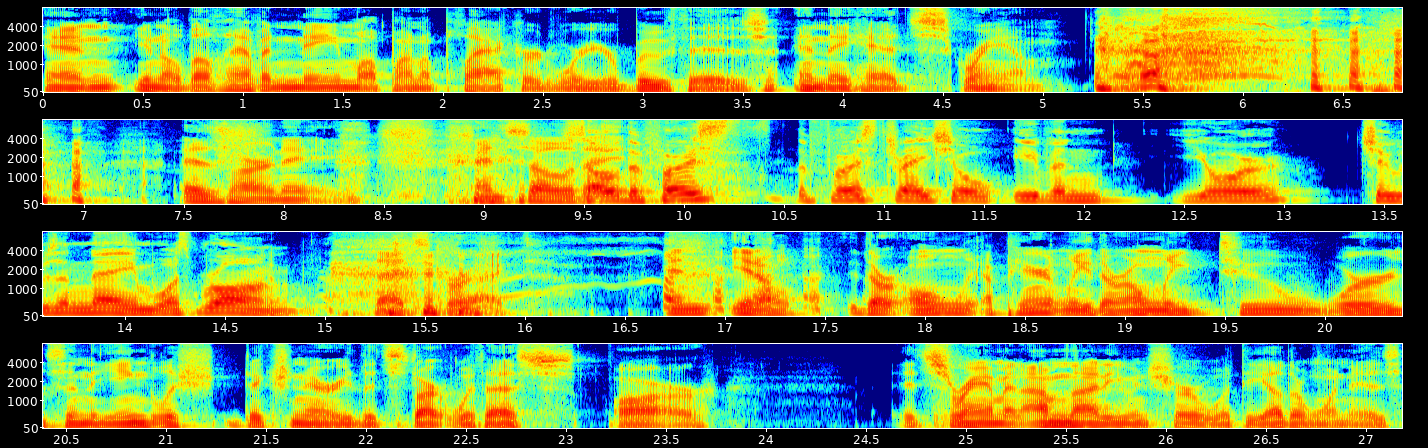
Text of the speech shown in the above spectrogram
and you know they'll have a name up on a placard where your booth is, and they had Scram our name. And so, So they- the first, the first trade show, even your chosen name was wrong. That's correct. and you know, there only apparently there are only two words in the English dictionary that start with S R. It's SRAM, and I'm not even sure what the other one is.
